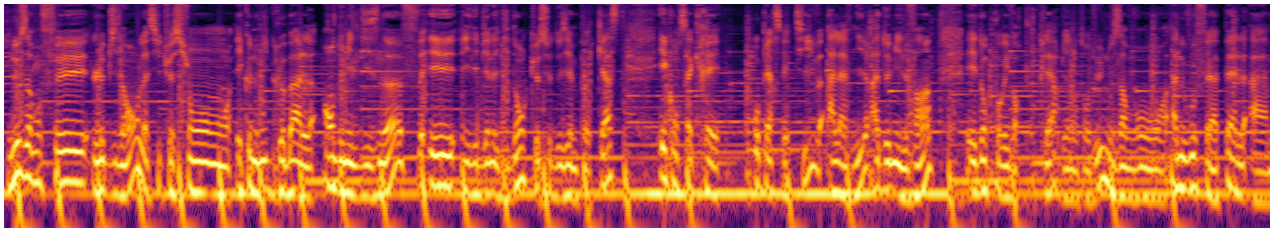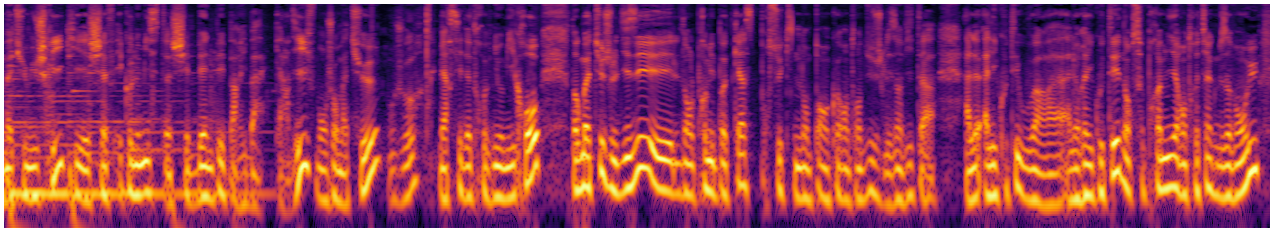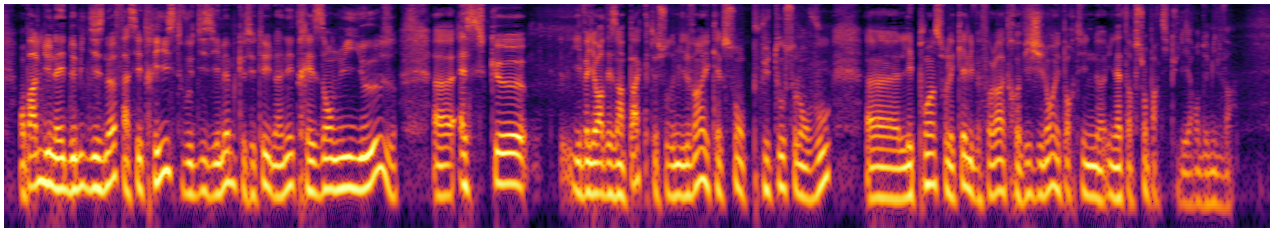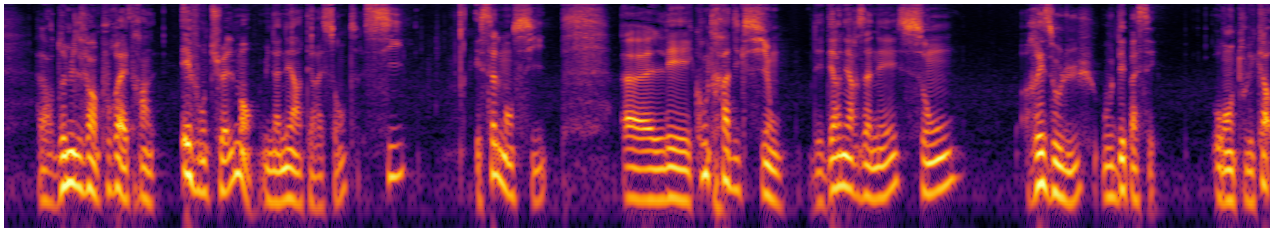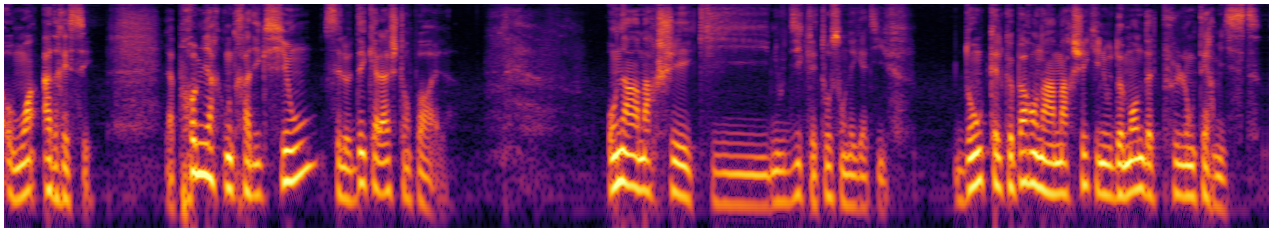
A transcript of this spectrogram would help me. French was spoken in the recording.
Nous avons fait le bilan, la situation économique globale en 2019 et il est bien évident que ce deuxième podcast est consacré aux perspectives, à l'avenir, à 2020. Et donc pour y voir plus clair, bien entendu, nous avons à nouveau fait appel à Mathieu Muchery, qui est chef économiste chez BNP Paribas Cardiff. Bonjour Mathieu. Bonjour. Merci d'être revenu au micro. Donc Mathieu, je le disais dans le premier podcast, pour ceux qui ne l'ont pas encore entendu, je les invite à, à l'écouter ou à, le réécouter. Dans ce premier entretien que nous avons eu, on parlait d'une année 2019 assez triste. Vous disiez même que c'était une année très ennuyeuse. Euh, est-ce que il va y avoir des impacts sur 2020 et quels sont plutôt, selon vous, euh, les points sur lesquels il va falloir être vigilant et porter une, attention particulière en 2020 Alors 2020 pourrait être éventuellement une année intéressante si, et seulement si, euh, les contradictions des dernières années sont résolues ou dépassées, ou en tous les cas au moins adressées. La première contradiction, c'est le décalage temporel. On a un marché qui nous dit que les taux sont négatifs, donc, quelque part, on a un marché qui nous demande d'être plus long-termiste.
